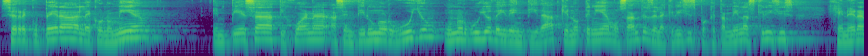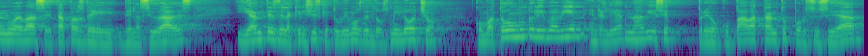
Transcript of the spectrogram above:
se recupera la economía, empieza Tijuana a sentir un orgullo, un orgullo de identidad que no teníamos antes de la crisis, porque también las crisis generan nuevas etapas de, de las ciudades y antes de la crisis que tuvimos del 2008, como a todo el mundo le iba bien, en realidad nadie se preocupaba tanto por su ciudad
